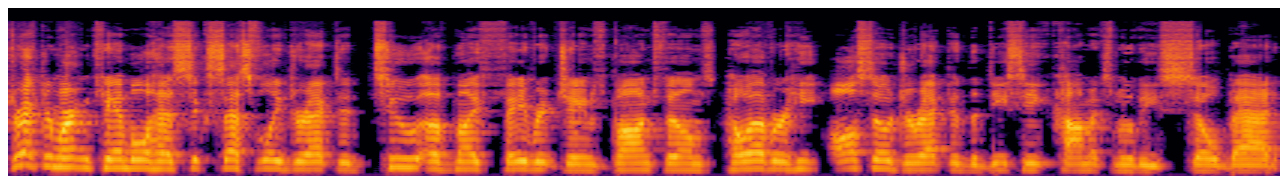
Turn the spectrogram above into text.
Director Martin Campbell has successfully directed two of my favorite James Bond films. However, he also directed the DC Comics movie So Bad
